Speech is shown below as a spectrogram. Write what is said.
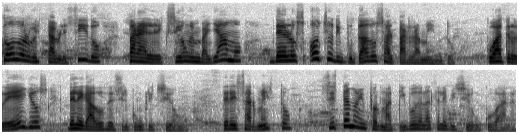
todo lo establecido para la elección en Bayamo de los ocho diputados al Parlamento, cuatro de ellos delegados de circunscripción. Teresa Armesto, Sistema Informativo de la Televisión Cubana.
